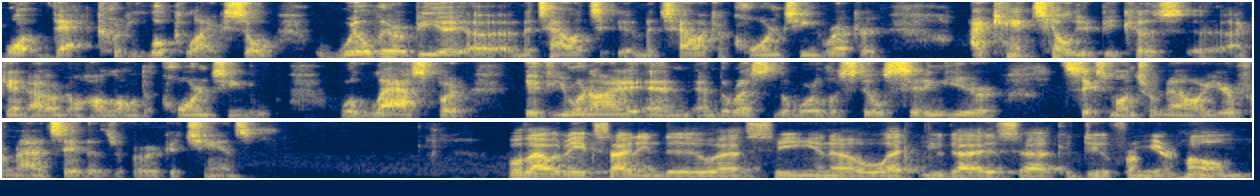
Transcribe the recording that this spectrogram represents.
what that could look like. So, will there be a, a Metallica, Metallica quarantine record? I can't tell you because uh, again, I don't know how long the quarantine will last. But if you and I and and the rest of the world are still sitting here six months from now, a year from now, I'd say there's a very good chance. Well, that would be exciting to uh, see, you know, what you guys uh, could do from your home.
